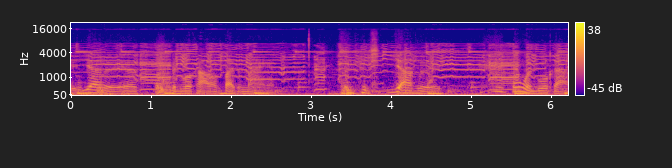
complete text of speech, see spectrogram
ยอย่าเหยเป็นบัวขาวต่อยต้นไม้ครับอย่าเหยไม่เหมือนบัวขาว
